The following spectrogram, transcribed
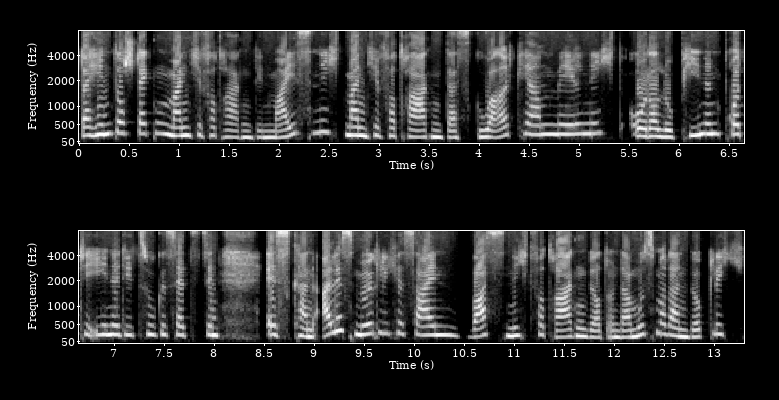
dahinter stecken. Manche vertragen den Mais nicht, manche vertragen das Guarkernmehl nicht oder Lupinenproteine, die zugesetzt sind. Es kann alles Mögliche sein, was nicht vertragen wird. Und da muss man dann wirklich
